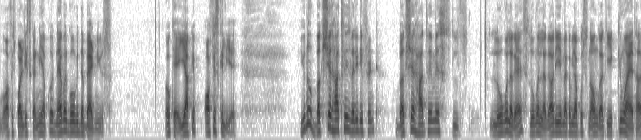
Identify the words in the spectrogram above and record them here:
ऑफ़िस पॉलिटिक्स करनी है आपको। Never go with the bad news okay ये आपके ऑफ़िस के लिए। You know Berkshire Hathaway is very different Berkshire Hathaway में लोगो लगा है स्लोगन लगा और ये मैं कभी आपको सुनाऊँगा कि ये क्यों आया था।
